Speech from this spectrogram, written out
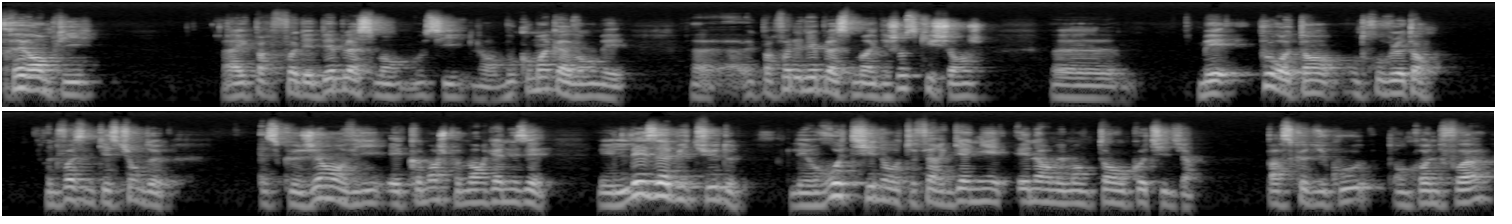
très remplies, avec parfois des déplacements aussi, alors beaucoup moins qu'avant, mais euh, avec parfois des déplacements, avec des choses qui changent. Euh, mais pour autant, on trouve le temps. Une fois, c'est une question de est-ce que j'ai envie et comment je peux m'organiser? Et les habitudes, les routines vont te faire gagner énormément de temps au quotidien. Parce que du coup, encore une fois,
